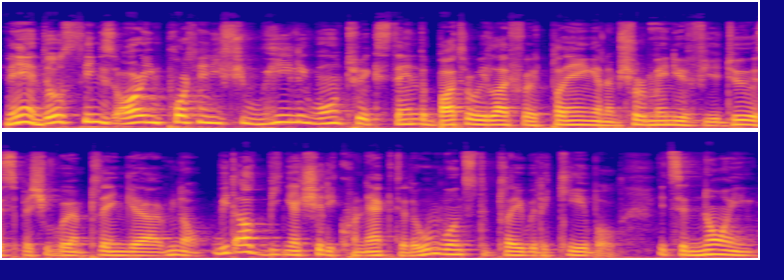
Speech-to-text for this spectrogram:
And those things are important if you really want to extend the battery life while playing, and I'm sure many of you do, especially when playing, uh, you know, without being actually connected. Who wants to play with a cable? It's annoying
